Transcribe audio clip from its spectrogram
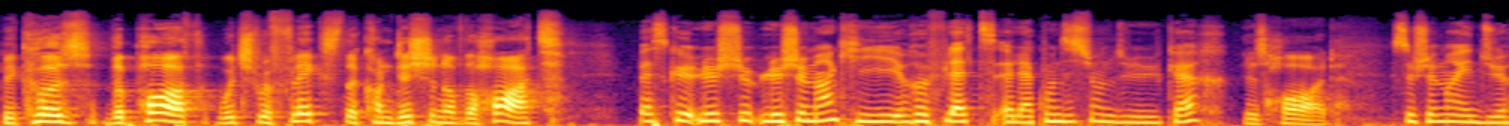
because the path which reflects the condition of the heart Parce que le, che- le chemin qui reflète euh, la condition du cœur, is hard. ce chemin est dur.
